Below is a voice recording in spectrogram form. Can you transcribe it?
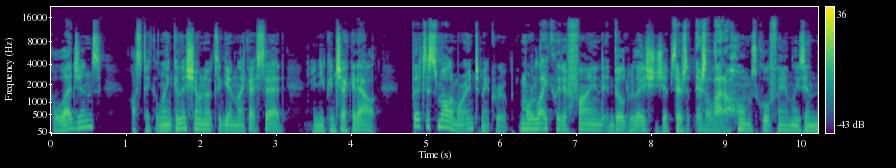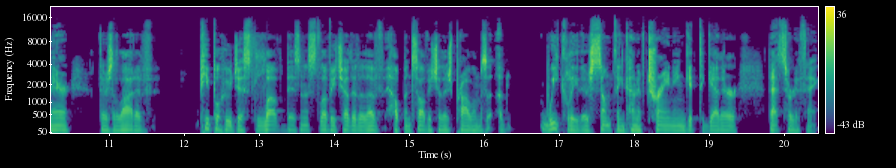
The legends, I'll stick a link in the show notes again, like I said, and you can check it out. But it's a smaller, more intimate group, more likely to find and build relationships. There's there's a lot of homeschool families in there. There's a lot of people who just love business, love each other, they love helping solve each other's problems. Uh, weekly, there's something kind of training, get together, that sort of thing.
